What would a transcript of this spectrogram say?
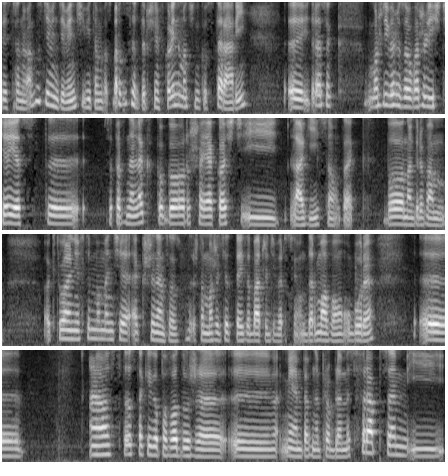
z tej strony Magnus99 i witam Was bardzo serdecznie w kolejnym odcinku z Terrarii. Yy, I teraz, jak możliwe, że zauważyliście, jest yy, zapewne lekko gorsza jakość i lagi są, tak? Bo nagrywam aktualnie w tym momencie Actiona, co zresztą możecie tutaj zobaczyć wersją darmową u góry. Yy, A to z takiego powodu, że miałem pewne problemy z frapsem i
